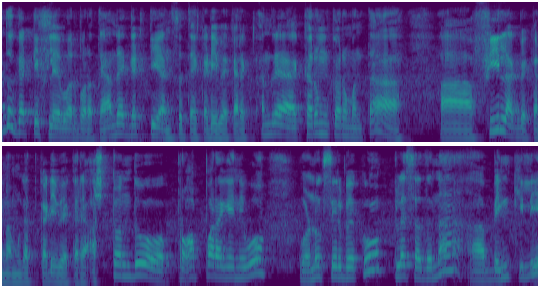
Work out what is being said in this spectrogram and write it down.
ಅದು ಗಟ್ಟಿ ಫ್ಲೇವರ್ ಬರುತ್ತೆ. ಅಂದರೆ ಗಟ್ಟಿ ಅನಿಸುತ್ತೆ ಕಡಿಬೇಕಾರೆ. ಅಂದರೆ ಕರುಮ್ ಕರುಮ್ ಅಂತ ಫೀಲ್ ಆಗಬೇಕು ನಮ್ಗೆ ಅದು ಕಡಿಬೇಕಾರೆ. ಅಷ್ಟೊಂದು ಪ್ರಾಪರಾಗಿ ನೀವು ಒಣಗಿಸಿರ್ಬೇಕು ಪ್ಲಸ್ ಅದನ್ನು ಬೆಂಕಿಲಿ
